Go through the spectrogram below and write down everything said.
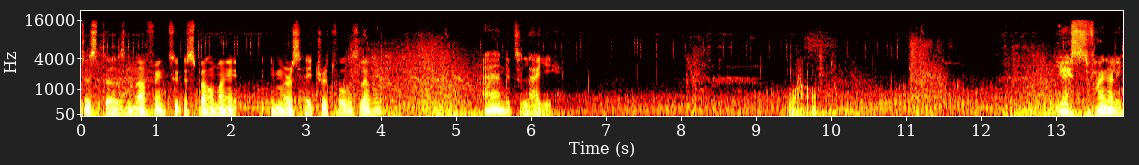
This does nothing to dispel my immense hatred for this level. And it's laggy. Wow. Yes, finally.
